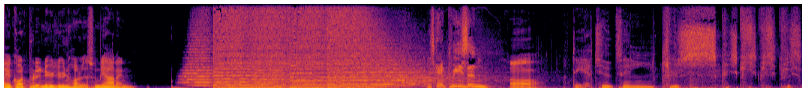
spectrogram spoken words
øh, godt på det nye lynholdet, som de har derinde. Vi skal have quizzen! Åh, oh, Det er tid til quiz, quiz, quiz, quiz, quiz.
